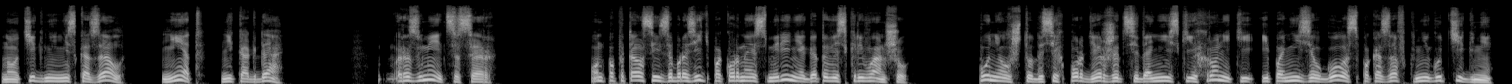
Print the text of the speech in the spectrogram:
но Тигни не сказал «нет, никогда». «Разумеется, сэр». Он попытался изобразить покорное смирение, готовясь к реваншу. Понял, что до сих пор держит седонийские хроники и понизил голос, показав книгу Тигни.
